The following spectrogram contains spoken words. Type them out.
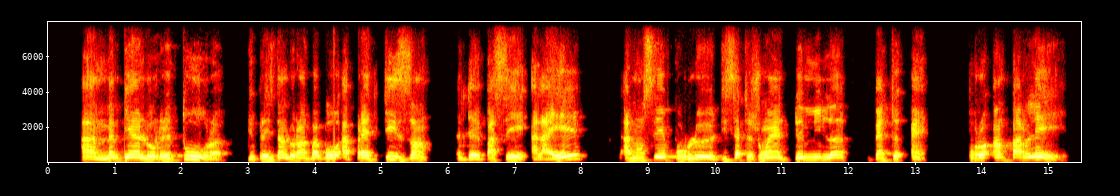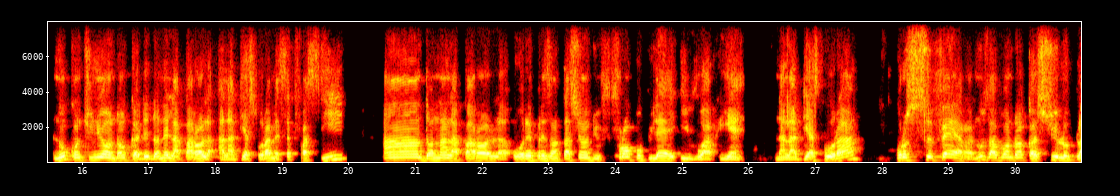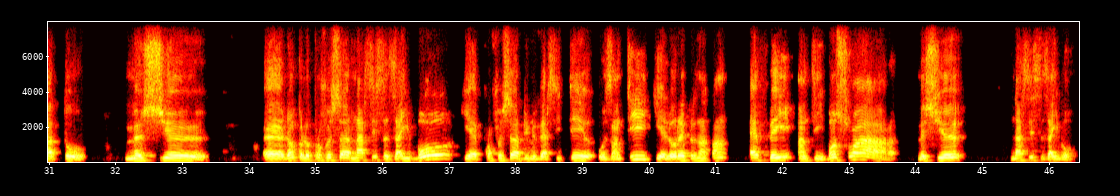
a même bien le retour du président Laurent Gbagbo après dix ans de passer à la haie, annoncé pour le 17 juin 2021. Pour en parler, nous continuons donc de donner la parole à la diaspora, mais cette fois-ci en donnant la parole aux représentations du Front populaire ivoirien dans la diaspora. Pour ce faire, nous avons donc sur le plateau Monsieur, euh, donc le professeur Narcisse Zaïbo, qui est professeur d'université aux Antilles, qui est le représentant FPI Antilles. Bonsoir, Monsieur Narcisse Zaïbo.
